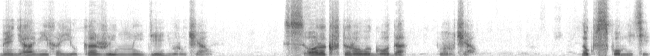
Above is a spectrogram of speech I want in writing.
Меня Михаил кажинный день выручал. Сорок второго года выручал. Но-ка вспомните,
